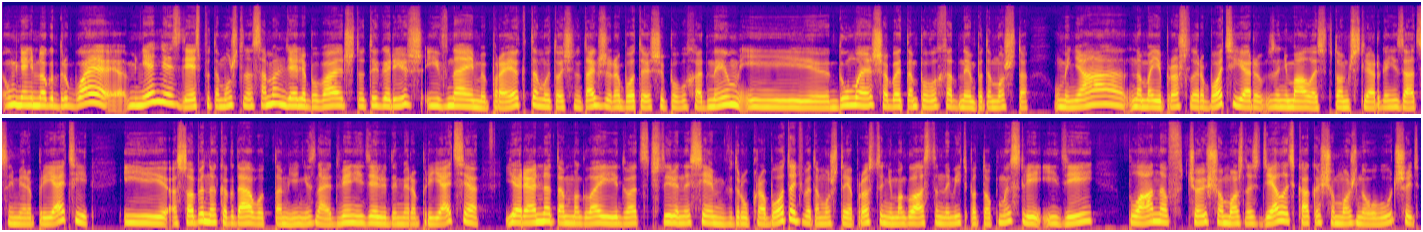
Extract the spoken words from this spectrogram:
У меня немного другое э, мнение здесь, потому что на самом деле бывает, что ты горишь и в найме проектом, и точно так же работаешь и по выходным, и думаешь об этом по выходным, потому что у меня на моей прошлой работе я занималась в том числе организацией мероприятий, и особенно, когда вот там, я не знаю, две недели до мероприятия, я реально там могла и 24 на 7 вдруг работать, потому что я просто не могла остановить поток мыслей, идей, планов, что еще можно сделать, как еще можно улучшить.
